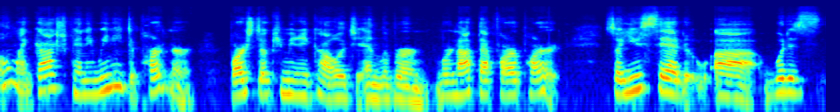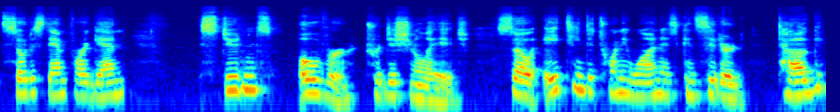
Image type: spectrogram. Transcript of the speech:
Oh my gosh, Penny, we need to partner Barstow Community College and La Verne. We're not that far apart. So you said, uh, what does SOTA stand for again? Students over traditional age. So 18 to 21 is considered TUG,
